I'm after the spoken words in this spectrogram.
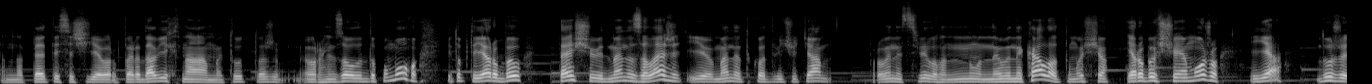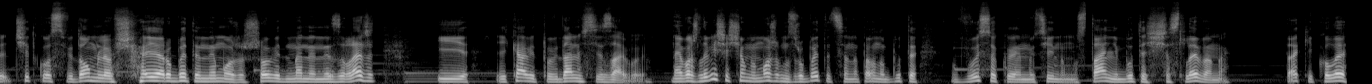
там, на 5 тисяч євро, передав їх нам. Ми тут теж організовували допомогу. І тобто я робив те, що від мене залежить, і в мене таке відчуття провини цілого ну, не виникало, тому що я робив, що я можу, і я дуже чітко усвідомлював, що я робити не можу, що від мене не залежить, і яка відповідальність є зайвою. Найважливіше, що ми можемо зробити, це, напевно, бути в високоемоційному стані, бути щасливими. Так? І коли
